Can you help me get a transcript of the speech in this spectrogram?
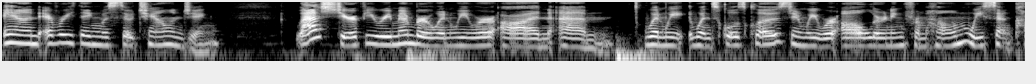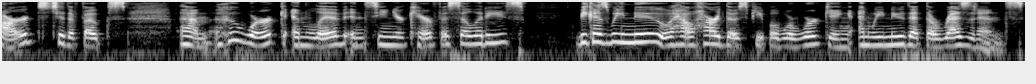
and everything was so challenging. Last year, if you remember when we were on um, when we when schools closed and we were all learning from home, we sent cards to the folks um, who work and live in senior care facilities because we knew how hard those people were working and we knew that the residents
